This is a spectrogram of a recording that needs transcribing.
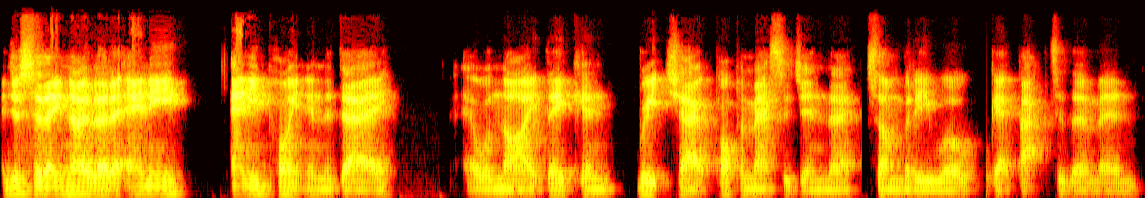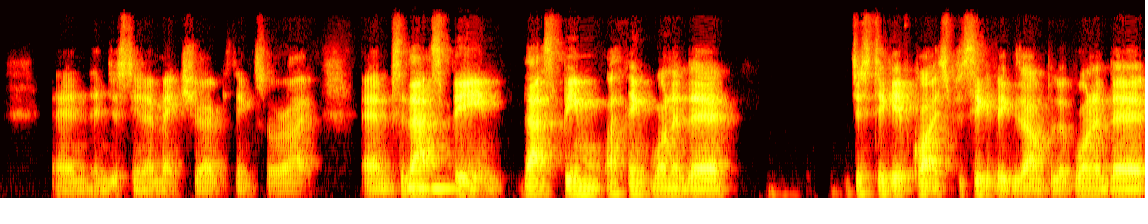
And just so they know that at any any point in the day or night, they can reach out, pop a message in there. Somebody will get back to them and and, and just you know make sure everything's all right. Um, so that's been that's been I think one of the just to give quite a specific example of one of the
